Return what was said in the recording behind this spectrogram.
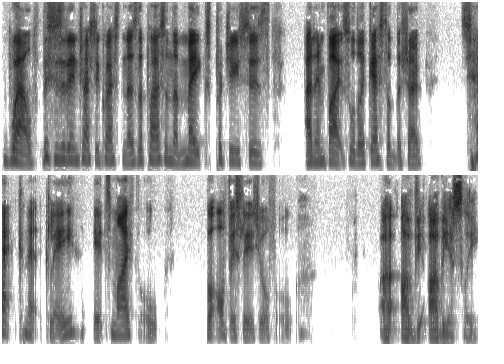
well, this is an interesting question. As the person that makes, produces, and invites all the guests on the show, technically it's my fault, but obviously it's your fault. Uh, obvi- obviously,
